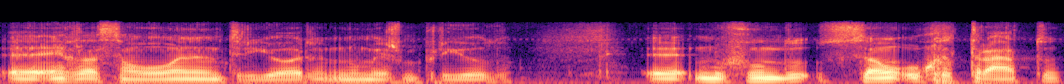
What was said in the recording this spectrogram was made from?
eh, em relação ao ano anterior, no mesmo período, eh, no fundo, são o retrato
